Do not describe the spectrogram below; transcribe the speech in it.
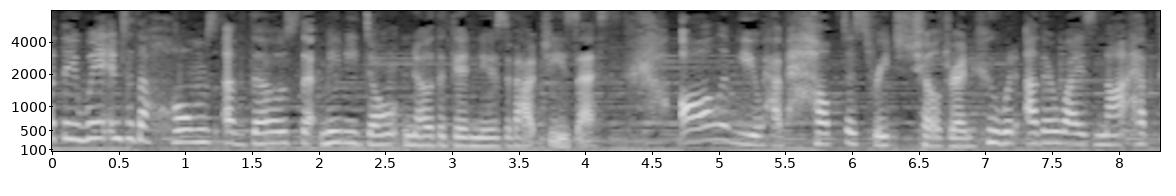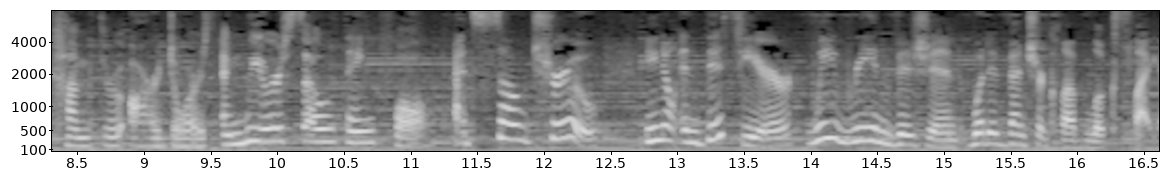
but they went into the homes of those that maybe don't know the good news about Jesus. All of you have helped us reach children who would otherwise not have come through our doors, and we are so thankful. That's so true. You know, in this year, we re envisioned what Adventure Club looks like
